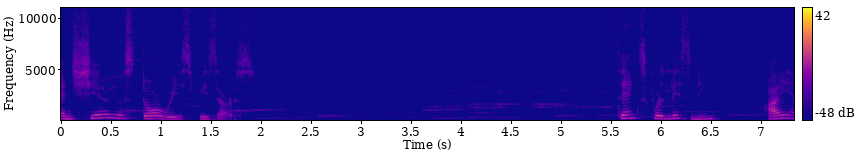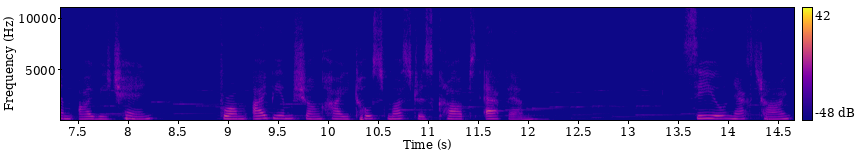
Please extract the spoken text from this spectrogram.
and share your stories with us. Thanks for listening. I am Ivy Chen from IBM Shanghai Toastmasters Club's FM. See you next time.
